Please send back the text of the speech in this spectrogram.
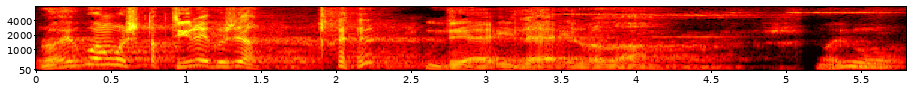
Itu kan wis takdire Gus ya. La ilaha illallah. Ayo.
